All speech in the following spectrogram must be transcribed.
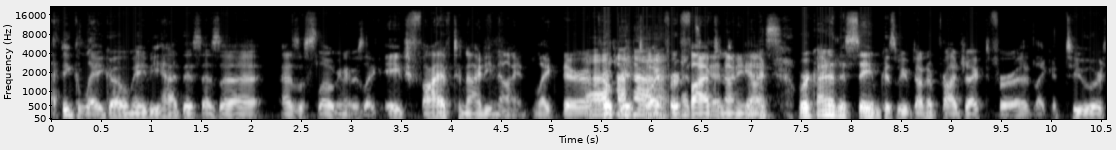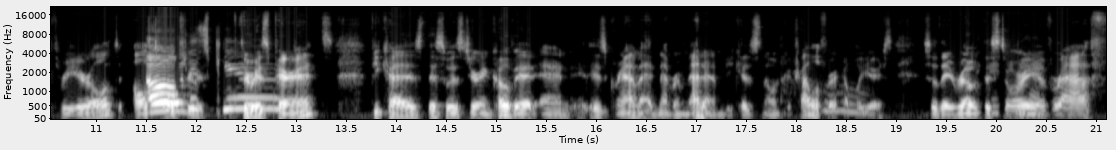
I think Lego maybe had this as a as a slogan. It was like age five to ninety nine, like their appropriate toy for five to ninety nine. Yes. We're kind of the same because we've done a project for a, like a two or three year old, all Oh, told through his through his parents, because this was during COVID and his grandma had never met him because no one could travel for a couple Oh. years. So they wrote the story idea. of Raph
